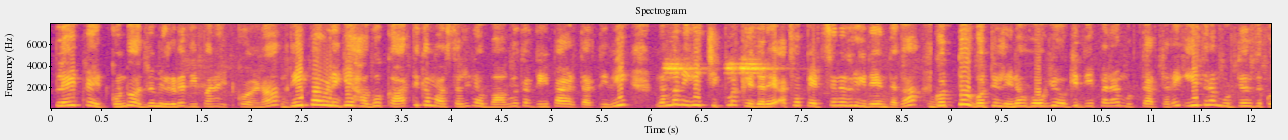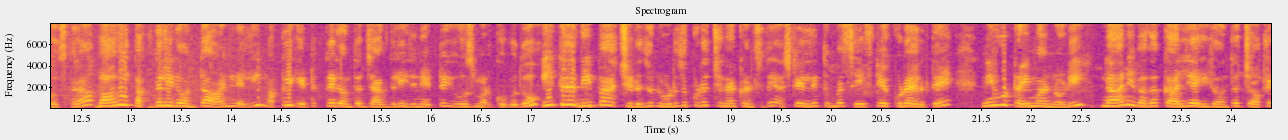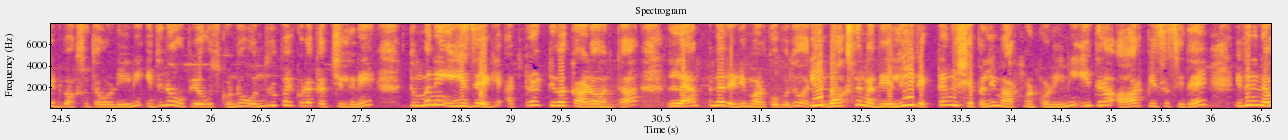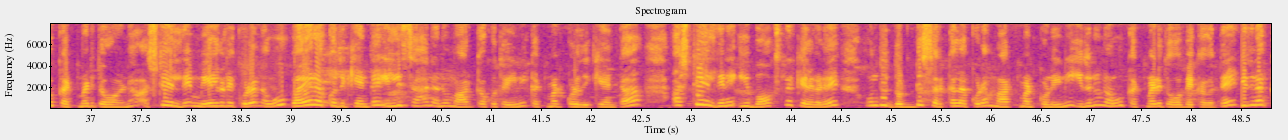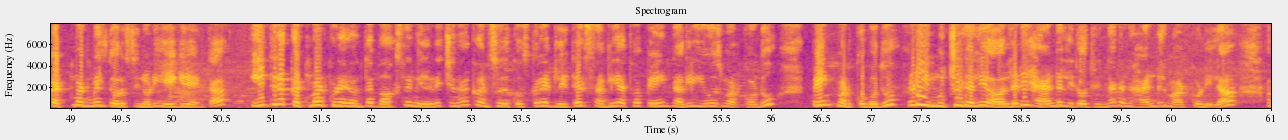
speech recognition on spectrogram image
ಪ್ಲೇಟ್ನ ಇಟ್ಕೊಂಡು ಅದ್ರ ಮೇಲ್ಗಡೆ ದೀಪನ ಇಟ್ಕೊಳ್ಳೋಣ. ದೀಪಾವಳಿಗೆ ಹಾಗೂ ಕಾರ್ತಿಕ ಮಾಸದಲ್ಲಿ ನಾವು ಬಾಗ್ಲ ಹತ್ರ ದೀಪ ಇಡ್ತಾ ಇರ್ತೀವಿ. ನಮ್ಮನೆಗೆ ಚಿಕ್ಕ ಮಕ್ಕಳಿದ್ದಾರೆ ಅಥವಾ ಪೆಟ್ಸ್ ಏನಾದ್ರು ಇದೆ ಅಂದಾಗ ಗೊತ್ತು ಗೊತ್ತಿಲ್ಲೇನೋ ಹೋಗಿ ಹೋಗಿ ದೀಪನ ಮುಟ್ತಾ ಇರ್ತಾರೆ. ಈ ತರ ಮುಟ್ಟಿರೋದಕ್ಕೋಸ್ಕರ ಬಾಗಿಲು ಪಕ್ಕದಲ್ಲಿರುವಂತ ಆಣಿನಲ್ಲಿ ಮಕ್ಕಳಿಗೆ ಎಟಕ್ತಾ ಇರುವಂತ ಜಾಗದಲ್ಲಿ ಇದನ್ನ ಇಟ್ಟು ಯೂಸ್ ಮಾಡ್ಕೋಬಹುದು ಈ ತರ ದೀಪ ಹಚ್ಚಿಡೋದು ನೋಡೋದು ಕೂಡ ಚೆನ್ನಾಗಿ ಕಾಣಿಸುತ್ತೆ. ಅಷ್ಟೇ ಇಲ್ಲದೆ ತುಂಬಾ ಸೇಫ್ಟಿಯಾಗಿ ಕೂಡ ಇರುತ್ತೆ. ನೀವು ಟ್ರೈ ಮಾಡಿ ನೋಡಿ. ನಾನು ಇವಾಗ ಖಾಲಿಯಾಗಿರುವಂತ ಚಾಕ್ಲೇಟ್ ಬಾಕ್ಸ್ ತಗೊಂಡಿದ್ದೀನಿ ಇದನ್ನ ಉಪಯೋಗಿಸ್ಕೊಂಡು ಒಂದ್ ರೂಪಾಯಿ ಕೂಡ ಖರ್ಚಿಲ್ದೇನೆ ತುಂಬಾನೇ ಈಸಿಯಾಗಿ ಅಟ್ರಾಕ್ಟಿವ್ ಆಗಿ ಕಾಣುವಂತ ಲ್ಯಾಂಪ್ನ ರೆಡಿ ಮಾಡ್ಕೋಬಹುದು ಈ ಬಾಕ್ಸ್ನ ಮಧ್ಯದಲ್ಲಿ ರೆಕ್ಟಾಂಗಲ್ ಶೇಪ್ ಅಲ್ಲಿ ಮಾರ್ಕ್ ಮಾಡ್ಕೊಂಡಿದ್ದೀನಿ ಈ ತರ ಆರ್ ಪೀಸಸ್ ಇದೆ. ಇದನ್ನ ನಾವು ಕಟ್ ಮಾಡಿ ತಗೋಣ ಅಷ್ಟೇ ಅಲ್ಲದೆ ಮೇಲ್ಗಡೆ ಕೂಡ ನಾವು ವೈರ್ ಹಾಕೋದಕ್ಕೆ ಅಂತ ಇಲ್ಲಿ ಸಹ ನಾನು ಮಾರ್ಕ್ ಹಾಕೋತಾ ಇದೀನಿ ಕಟ್ ಮಾಡ್ಕೊಳ್ಳೋದಕ್ಕೆ ಅಂತ. ಅಷ್ಟೇ ಅಲ್ಲದೆ ಈ ಬಾಕ್ಸ್ನ ಕೆಳಗಡೆ ಒಂದು ದೊಡ್ಡ ಸರ್ಕಲ್ ಕೂಡ ಮಾರ್ಕ್ ಮಾಡ್ಕೊಂಡಿನಿ ಇದನ್ನು ನಾವು ಕಟ್ ಮಾಡಿ ತಗೋಬೇಕಾಗುತ್ತೆ. ಇದನ್ನ ಕಟ್ ಮಾಡ್ಮೇಲೆ ತೋರಿಸ್ತೀನಿ ನೋಡಿ ಹೇಗಿದೆ ಅಂತ. ಈ ತರ ಕಟ್ ಮಾಡ್ಕೊಂಡಿರುವಂತ ಬಾಕ್ಸ್ನ ಮೇಲ್ಗಡೆ ಚೆನ್ನಾಗಿ ಕಾಣಿಸೋದಕ್ಕೋಸ್ಕರ ಗ್ಲಿಟರ್ಸ್ ಆಗ್ಲಿ ಅಥವಾ ಪೇಂಟ್ ಆಗ್ಲಿ ಯೂಸ್ ಮಾಡ್ಕೊಂಡು ಪೇಂಟ್ ಮಾಡ್ಕೋಬಹುದು ನೋಡಿ, ಈ ಮುಚ್ಚಳದಲ್ಲಿ ಆಲ್ರೆಡಿ ಹ್ಯಾಂಡಲ್ ಇರೋದ್ರಿಂದ ನಾನು ಹ್ಯಾಂಡಲ್ ಮಾಡ್ಕೊಂಡಿಲ್ಲ.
